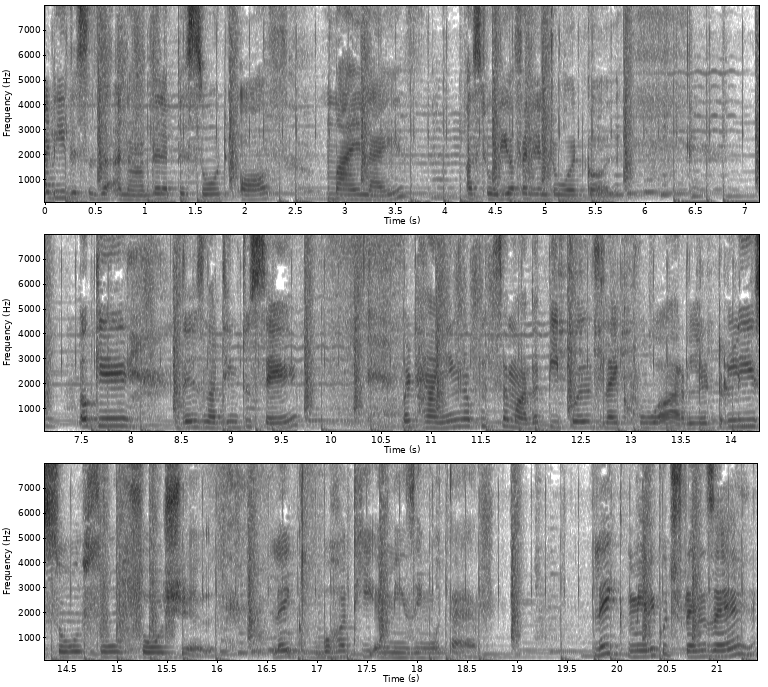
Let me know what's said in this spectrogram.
everybody, this is another episode of My Life, a story of an introvert girl. Okay, there's nothing to say, but hanging up with some other people's like who are literally so so social, like बहुत ही amazing होता है. Like मेरे कुछ friends हैं,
